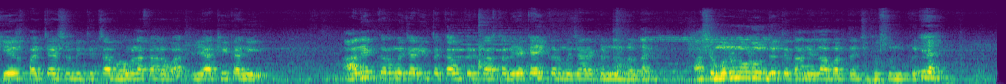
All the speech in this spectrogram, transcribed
केस पंचायत समितीचा भोंगळा कारभार या ठिकाणी अनेक कर्मचारी इथं काम करीत असतात एकाही कर्मचाऱ्याकडे नंबर नाही. असे म्हणून उडवून देतात आणि लाभार्थ्यांची फसवणूक करतात.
